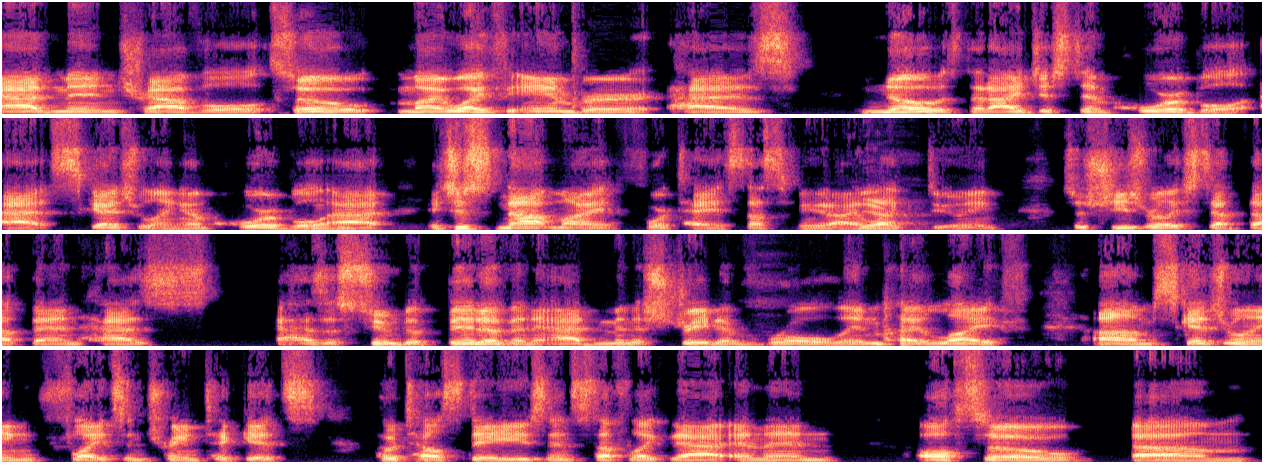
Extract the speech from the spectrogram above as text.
admin travel. So my wife Amber has knows that I just am horrible at scheduling. I'm horrible mm-hmm. at it's just not my forte. It's not something that I yeah. like doing. So she's really stepped up and has has assumed a bit of an administrative role in my life, um, scheduling flights and train tickets, hotel stays, and stuff like that. And then also um,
